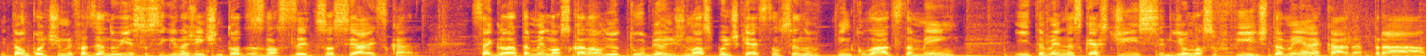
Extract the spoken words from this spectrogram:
Então continue fazendo isso, seguindo a gente em todas as nossas redes sociais, cara. Segue lá também nosso canal no YouTube, onde nossos podcasts estão sendo vinculados também. E também não esquece de seguir o nosso feed também, né, cara? Pra,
